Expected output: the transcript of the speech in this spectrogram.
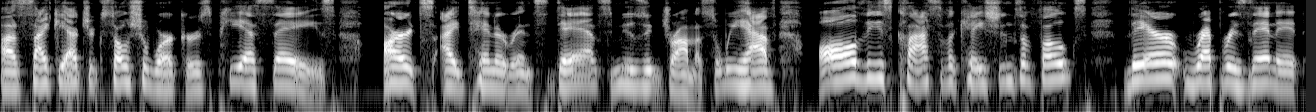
uh, psychiatric social workers, PSAs, arts itinerants, dance, music, drama. So we have all these classifications of folks. They're represented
